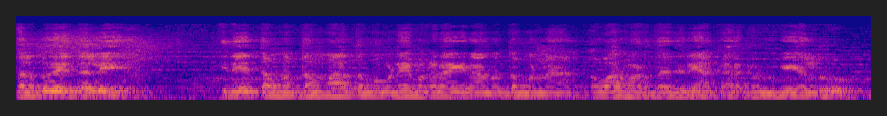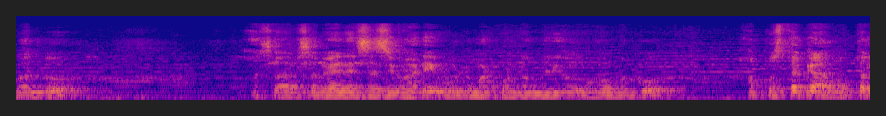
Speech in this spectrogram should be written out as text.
ತಲುಪದೇ ಇದ್ದಲ್ಲಿ ಇದೇ ತಮ್ಮ ತಮ್ಮ ತಮ್ಮ ಮನೆ ಮಗನಾಗಿ ನಾನು ತಮ್ಮನ್ನು ಅವಾರ್ ಮಾಡ್ತಾ ಇದ್ದೀನಿ. ಆ ಕಾರ್ಯಕ್ರಮಕ್ಕೆ ಎಲ್ಲರೂ ಬಂದು ಸಭೆಯನ್ನು ಯಶಸ್ವಿ ಮಾಡಿ ಊಟ ಮಾಡ್ಕೊಂಡು ತಿರುಗಿ ಹೋಗಬೇಕು. ಆ ಪುಸ್ತಕ ಉತ್ತರ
